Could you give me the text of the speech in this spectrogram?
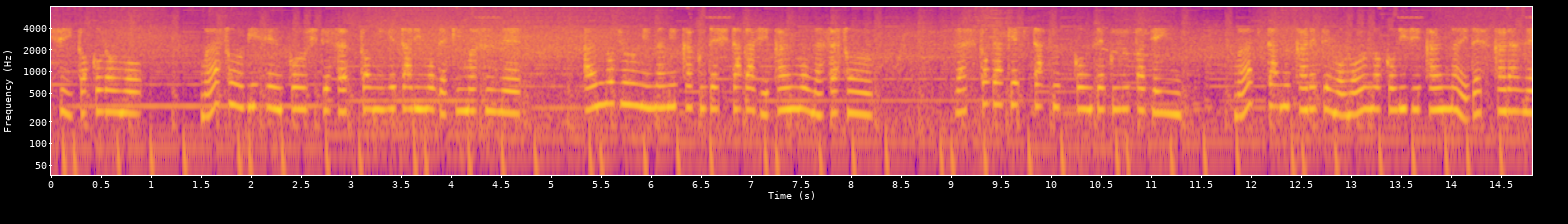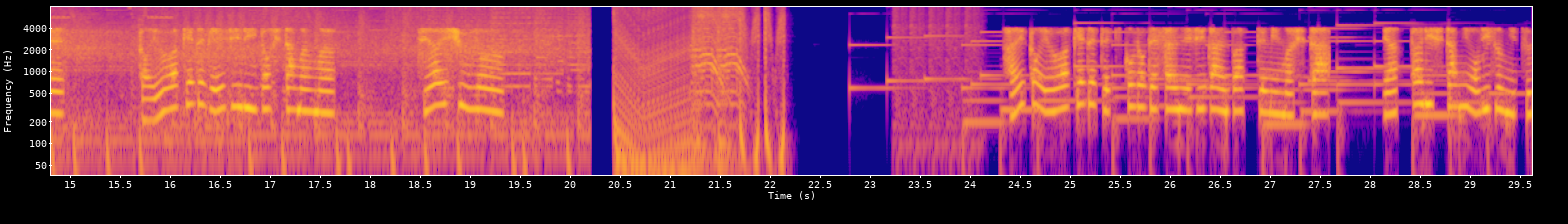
しいところも。まあ装備変更してさっと逃げたりもできますね。案の定南角でしたが時間もなさそう。ラストだけ北突っ込んでくるパティン。まあ北抜かれてももう残り時間ないですからね。というわけでゲージリードしたまま。試合終了。はい、というわけで敵コロで3維持頑張ってみました。やっぱり下に降りずに常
